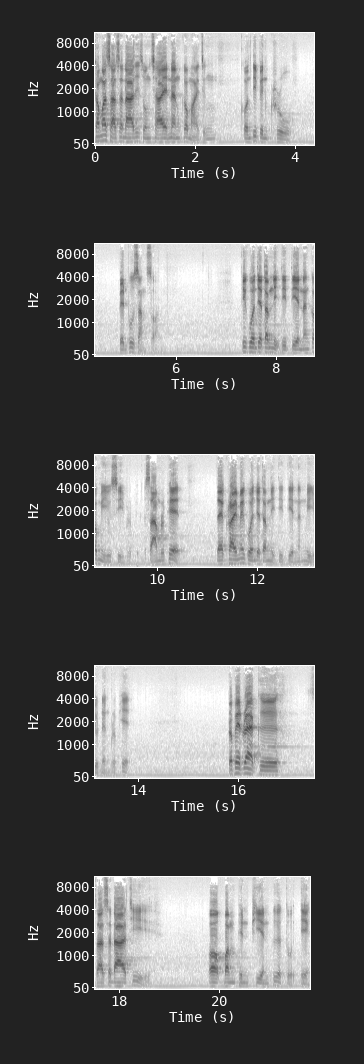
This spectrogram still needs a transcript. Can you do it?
คำว่าศาสดาที่ทรงใช้นั้นก็หมายถึงคนที่เป็นครูเป็นผู้สั่งสอน ที่ควรจะตำหนิติเตียนนั้นก็มีอยู่สี่สามประเภท แต่ใครไม่ควรจะตำหนิติเตียนนั้นมีอยู่หนึ่งประเภท ประเภทแรกคือศาสดาที่ ออกบำเพ็ญเพียรเพื่อตัวเอง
